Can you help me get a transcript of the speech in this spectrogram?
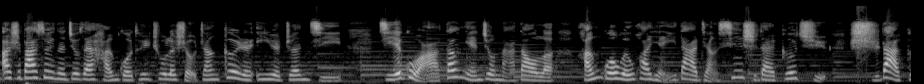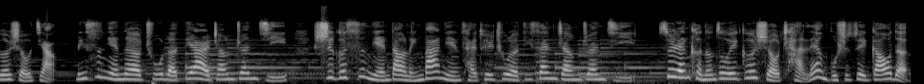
二十八岁呢，就在韩国推出了首张个人音乐专辑，结果啊，当年就拿到了韩国文化演艺大奖新时代歌曲十大歌手奖。零四年呢，出了第二张专辑，时隔四年到零八年才推出了第三张专辑。虽然可能作为歌手产量不是最高的，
